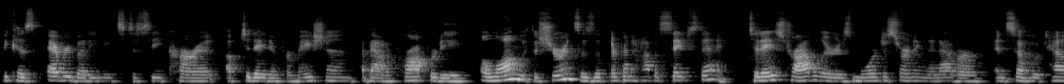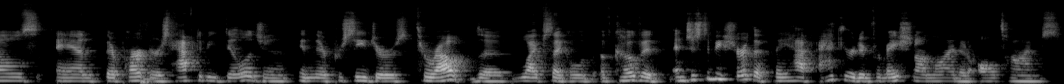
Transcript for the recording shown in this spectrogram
because everybody needs to see current, up to date information about a property, along with assurances that they're going to have a safe stay. Today's traveler is more discerning than ever. And so hotels and their partners have to be diligent in their procedures throughout the life cycle of, of COVID and just to be sure that they have accurate information online at all times.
